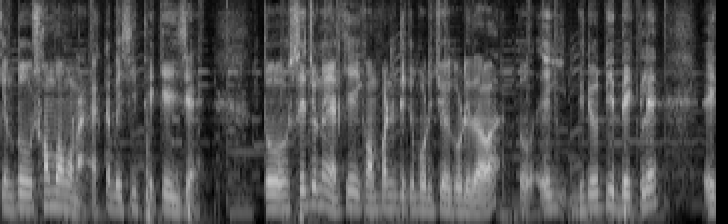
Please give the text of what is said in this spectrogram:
কিন্তু সম্ভাবনা একটা বেশি থেকেই যায়। তো সেজন্যই আর কি এই কোম্পানিটিকে পরিচয় করে দেওয়া। তো এই ভিডিওটি দেখলে এই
